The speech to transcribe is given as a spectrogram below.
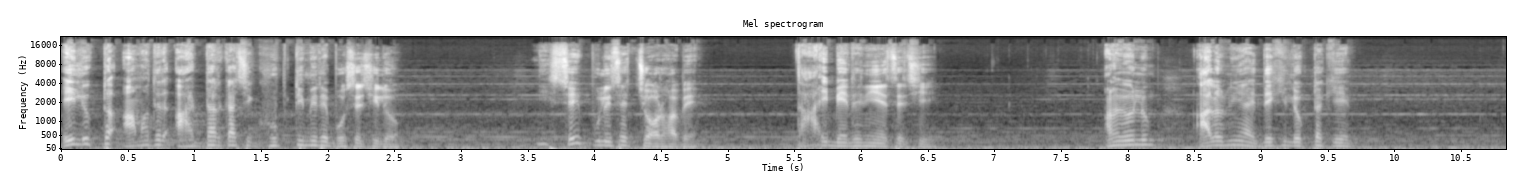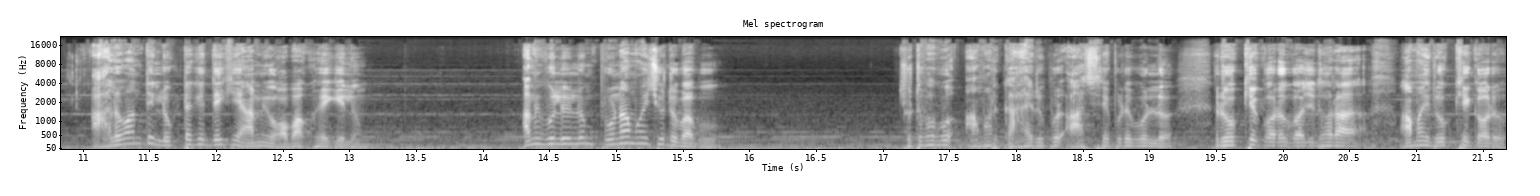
এই লোকটা আমাদের আড্ডার কাছে ঘুপটি মেরে বসেছিল। নিশ্চয়ই পুলিশের চর হবে। তাই বেঁধে নিয়ে এসেছি। আমি বললুম, আলো নিয়ে দেখি লোকটাকে আলো আনতে লোকটাকে দেখে আমি অবাক হয়ে গেলুম। আমি বলিলাম, প্রণাম হয় ছোটবাবু। ছোটবাবু আমার গায়ের উপর আছড়ে পড়ে বলল, রক্ষে করো গজধরা, আমায় রক্ষে করো।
